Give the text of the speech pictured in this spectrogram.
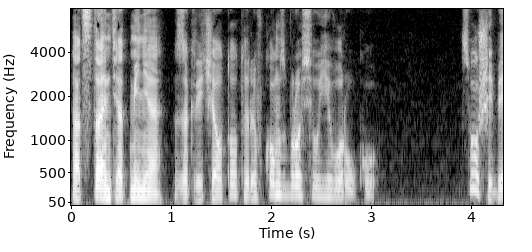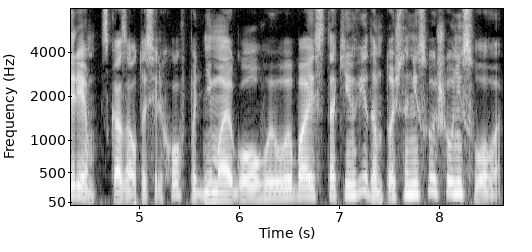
«Отстаньте от меня!» — закричал тот и рывком сбросил его руку. «Слушай, Берем», — сказал Тосельхов, поднимая голову и улыбаясь с таким видом, точно не слышал ни слова.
